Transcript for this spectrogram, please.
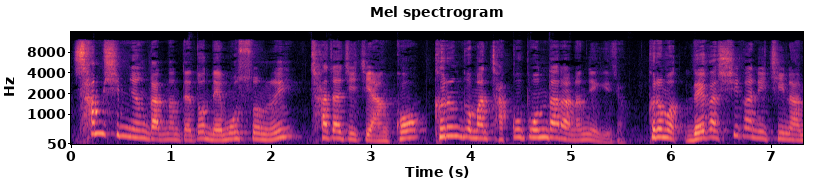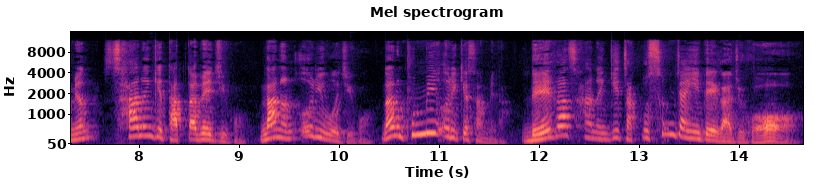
30년 갔는데도 내 모순이 찾아지지 않고 그런 것만 자꾸 본다라는 얘기죠. 그러면 내가 시간이 지나면 사는 게 답답해지고 나는 어려워지고 나는 분명히 어렵게 삽니다. 내가 사는 게 자꾸 성장이 돼가지고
